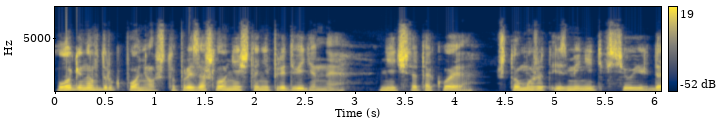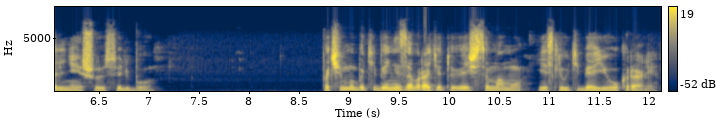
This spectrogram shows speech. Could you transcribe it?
Логинов вдруг понял, что произошло нечто непредвиденное, нечто такое, что может изменить всю их дальнейшую судьбу. Почему бы тебе не забрать эту вещь самому, если у тебя ее украли?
